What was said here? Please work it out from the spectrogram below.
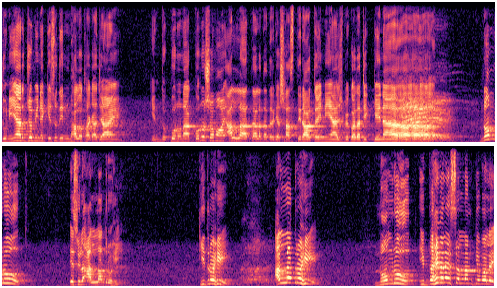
দুনিয়ার জমিনে কিছুদিন ভালো থাকা যায়, কিন্তু কোনো না কোনো সময় আল্লাহ তাআলা তাদেরকে শাস্তির আওতায় নিয়ে আসবে, কথা ঠিক কিনা? নমরুদ, এ ছিল আল্লাহ দ্রোহী। কি দ্রোহী? আল্লাহ দ্রোহী। নমরুদ ইব্রাহিম আলাইসাল্লামকে বলে,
